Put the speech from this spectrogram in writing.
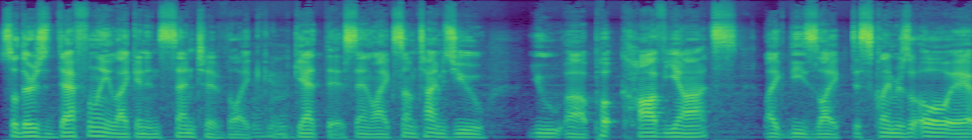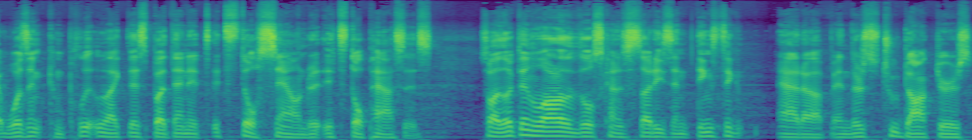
So there's definitely like an incentive like get this, and like sometimes you you uh, put caveats like these like disclaimers. Oh, it wasn't completely like this, but then it's it's still sound. It, it still passes. So I looked in a lot of those kind of studies, and things didn't add up. And there's two doctors,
